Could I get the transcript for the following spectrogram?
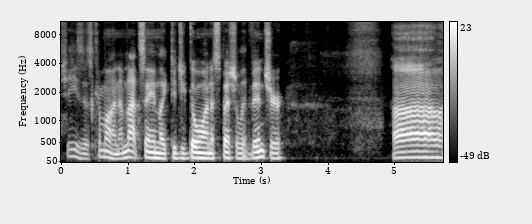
Jesus, come on! I'm not saying like, did you go on a special adventure? Uh,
